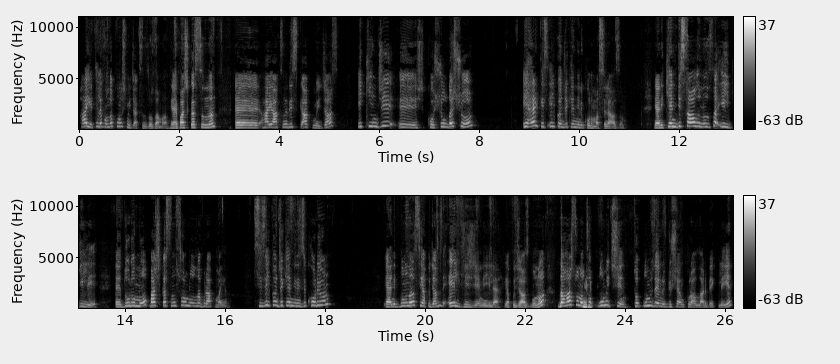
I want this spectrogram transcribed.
Hayır, telefonda konuşmayacaksınız o zaman. Yani başkasının e, hayatını riske atmayacağız. İkinci e, koşul da şu. E, herkes ilk önce kendini koruması lazım. Yani kendi sağlığınızla ilgili e, durumu başkasının sorumluluğuna bırakmayın. Siz ilk önce kendinizi koruyun. Yani bunu nasıl yapacağız? Biz el hijyeniyle yapacağız bunu. Daha sonra Evet. toplum için, toplum üzerine düşen kuralları bekleyin.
